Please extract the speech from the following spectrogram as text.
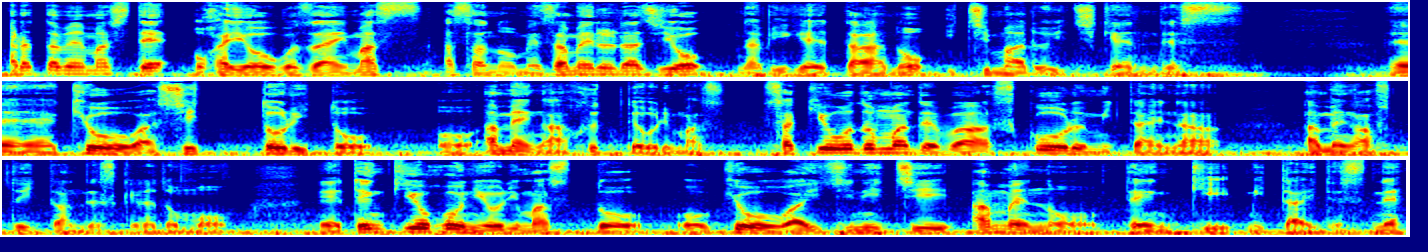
改めましておはようございます。朝の目覚めるラジオナビゲーターの101件です。えー、今日はしっとりと雨が降っております。先ほどまではスコールみたいな雨が降っていたんですけれども、えー、天気予報によりますと、今日は一日雨の天気みたいですね。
